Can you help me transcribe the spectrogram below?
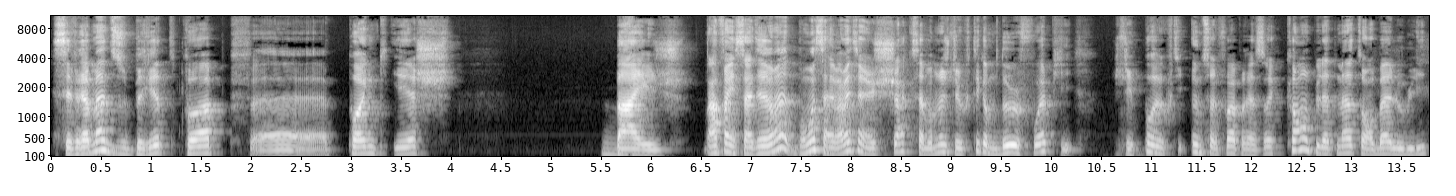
c'est vraiment du Brit pop euh, punk-ish beige. Enfin, ça a été vraiment pour moi ça a vraiment été un choc cet album là, je l'ai écouté comme deux fois puis je l'ai pas écouté une seule fois après ça, complètement tombé à l'oubli.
